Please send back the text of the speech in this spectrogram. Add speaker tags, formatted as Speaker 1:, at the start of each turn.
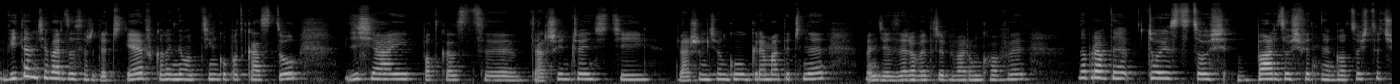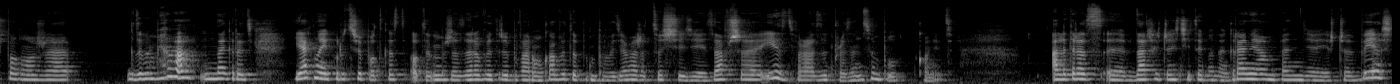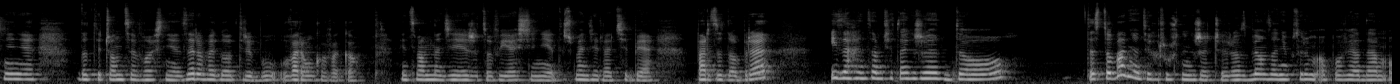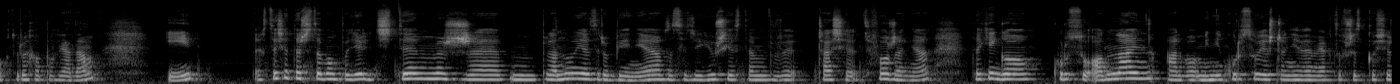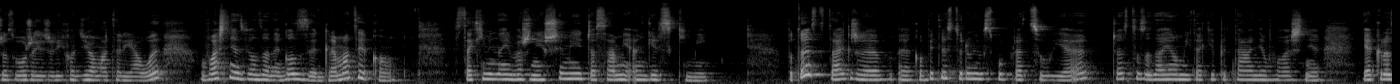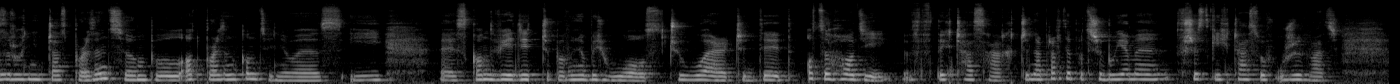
Speaker 1: Witam Cię bardzo serdecznie w kolejnym odcinku podcastu. Dzisiaj podcast w dalszej części, w dalszym ciągu gramatyczny. Będzie zerowy tryb warunkowy. Naprawdę to jest coś bardzo świetnego, coś, co Ci pomoże. Gdybym miała nagrać jak najkrótszy podcast o tym, że zerowy tryb warunkowy, to bym powiedziała, że coś się dzieje zawsze i jest dwa razy present simple. Koniec. Ale teraz y, w dalszej części tego nagrania będzie jeszcze wyjaśnienie dotyczące właśnie zerowego trybu warunkowego. Więc mam nadzieję, że to wyjaśnienie też będzie dla Ciebie bardzo dobre i zachęcam Cię także do testowania tych różnych rzeczy, rozwiązań, o którym opowiadam, o których opowiadam. I Chcę się też z Tobą podzielić tym, że mm, planuję zrobienie, a w zasadzie już jestem w czasie tworzenia takiego kursu online albo mini kursu, jeszcze nie wiem jak to wszystko się rozłoży, jeżeli chodzi o materiały, właśnie związanego z gramatyką, z takimi najważniejszymi czasami angielskimi. Bo to jest tak, że e, kobiety, z którymi współpracuję, często zadają mi takie pytania właśnie, jak rozróżnić czas present simple od present continuous i skąd wiedzieć, czy powinno być was, czy were, czy did, o co chodzi w tych czasach, czy naprawdę potrzebujemy wszystkich czasów używać,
